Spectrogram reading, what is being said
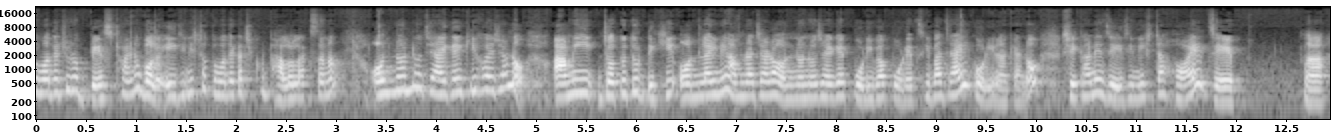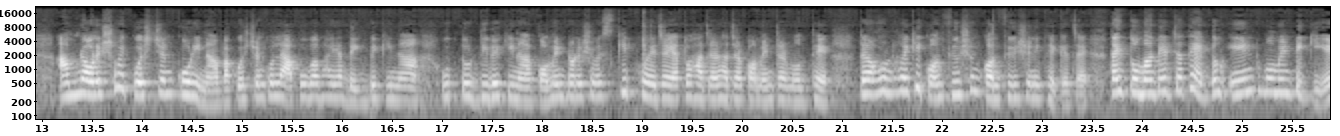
তোমাদের জন্য বেস্ট হয় না? বলো, এই জিনিসটা তোমাদের কাছে খুব ভালো লাগছে না? অন্যান্য জায়গায় কি হয় জানো? আমি যতদূর দেখি অনলাইনে আমরা যারা অন্যান্য জায়গায় পড়ি বা পড়েছি বা যাই করি না কেন, সেখানে যেই জিনিসটা হয় যে আমরা অনেক সময় কোয়েশ্চেন করি না বা কোয়েশ্চেন করলে আপু বা ভাইয়া দেখবে কিনা, উত্তর দিবে কিনা কমেন্ট অনেক সময় স্কিপ হয়ে যায় এত হাজার হাজার কমেন্টের মধ্যে। তখন হয় কি কনফিউশন কনফিউশনই থেকে যায়। তাই তোমাদের যাতে একদম এন্ড মোমেন্টে গিয়ে,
